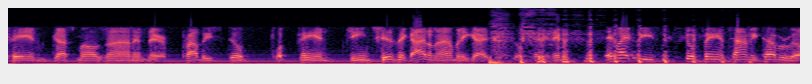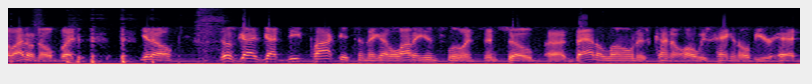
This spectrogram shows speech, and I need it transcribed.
paying Gus Malzahn and they're probably still paying Gene Chizik. I don't know how many guys are still paying. They, might, they might be still paying Tommy Tuberville. I don't know, but you know, those guys got deep pockets and they got a lot of influence, and so uh, that alone is kind of always hanging over your head,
